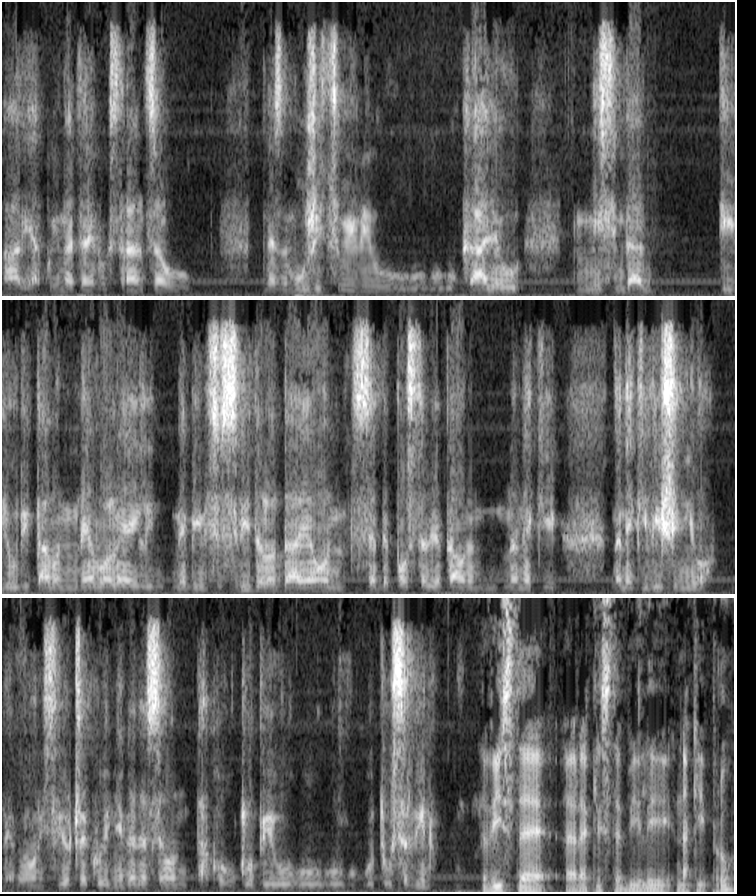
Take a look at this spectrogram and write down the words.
ali ako imate nekog stranca u ne znam, Užicu ili u, u Kraljevu, mislim da ti ljudi tamo ne vole ili ne bi im se svidelo da je on sebe postavio kao na, na, neki, na neki viši nivo nego oni svi očekuju njega da se on tako uklopi u, u, u, u tu sredinu. Vi ste, rekli ste, bili na Kipru,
